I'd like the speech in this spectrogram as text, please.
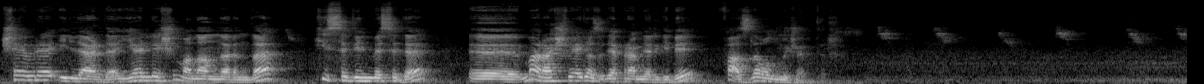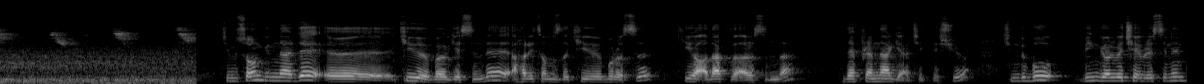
çevre illerde, yerleşim alanlarında hissedilmesi de e, Maraş ve Elazığ depremleri gibi fazla olmayacaktır. Şimdi son günlerde e, Kiğı bölgesinde haritamızda Kiğı burası, Kiğı Adaklı arasında depremler gerçekleşiyor. Şimdi bu Bingöl ve çevresinin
